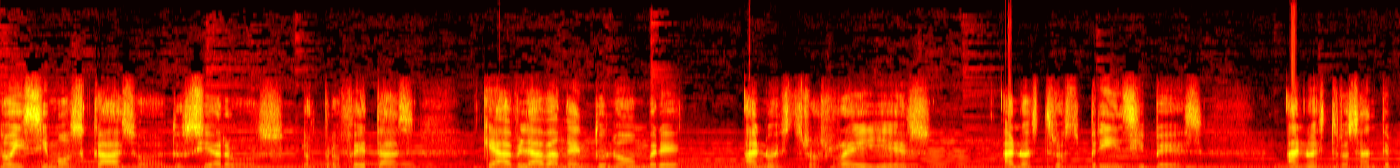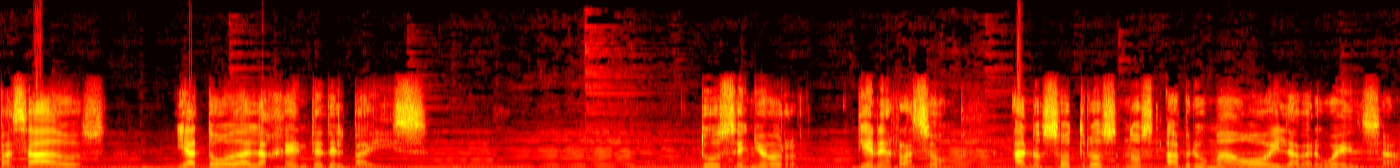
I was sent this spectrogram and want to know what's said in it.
No hicimos caso a tus siervos, los profetas, que hablaban en tu nombre a nuestros reyes, a nuestros príncipes, a nuestros antepasados y a toda la gente del país. Tú, Señor, tienes razón, a nosotros nos abruma hoy la vergüenza,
